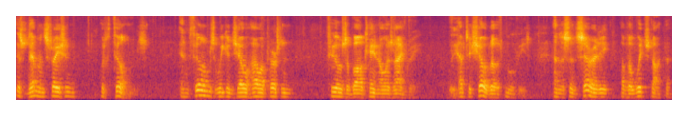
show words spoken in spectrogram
is demonstration with films. In films, we can show how a person feels a volcano is angry. We have to show those movies and the sincerity of the witch doctor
